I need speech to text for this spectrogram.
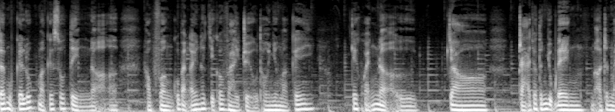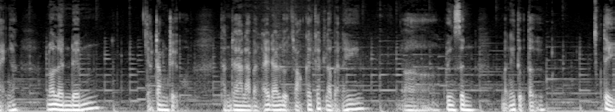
tới một cái lúc mà cái số tiền nợ học phần của bạn ấy nó chỉ có vài triệu thôi. Nhưng mà cái cái khoản nợ cho trả cho tín dụng đen ở trên mạng á nó lên đến cả trăm triệu thành ra là bạn ấy đã lựa chọn cái cách là bạn ấy uh, quyên sinh bạn ấy tự tử. Thì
